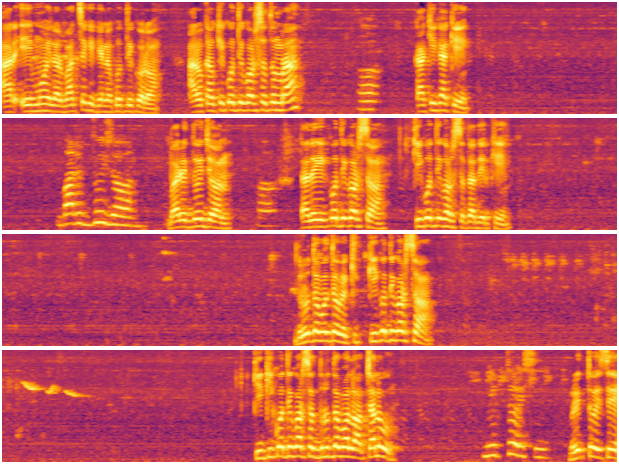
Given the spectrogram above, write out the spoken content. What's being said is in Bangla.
আর এই মহিলার বাচ্চাকে কেন ক্ষতি করো? আরও কাউকে ক্ষতি করছ তোমরা? কাকি কাকি? বাড়ির দুইজন। বাড়ির দুইজন? হ তাদেরকে ক্ষতি করছ? কি ক্ষতি করছ তাদেরকে দ্রুত বলতে হবে কি কি ক্ষতি করছ? কি কি ক্ষতি করছ দ্রুত বলো চালু? মৃত্যু হয়েছে মৃত্যু হয়েছে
